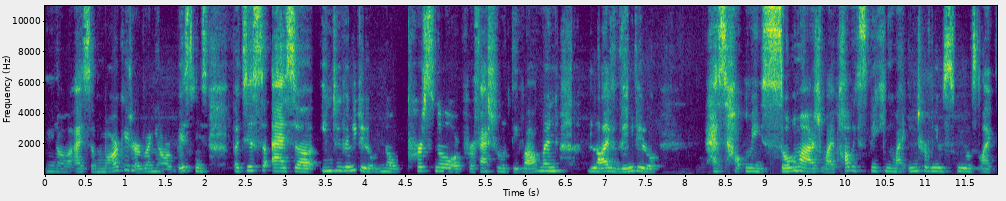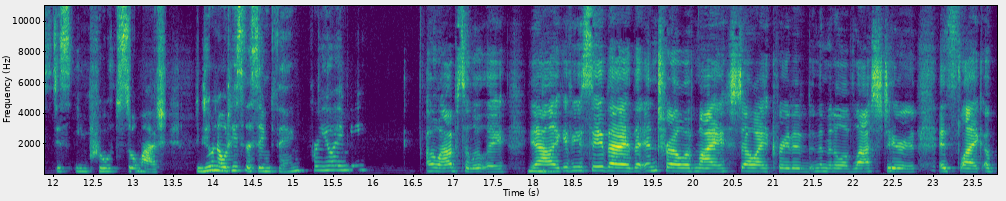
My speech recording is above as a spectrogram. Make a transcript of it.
you know as a marketer running our business but just as an individual you know personal or professional development live video has helped me so much. My public speaking my interview skills like just improved so much. Did you notice the same thing for you amy Oh, absolutely. Yeah, mm-hmm. like if you see the the intro of my show I created in the middle of last year, it's like a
